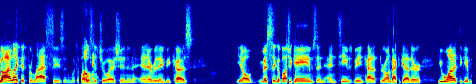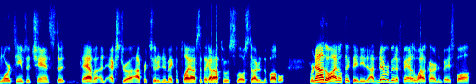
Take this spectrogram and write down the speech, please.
No, I liked it for last season with the bubble Okay. situation and, and everything because, you know, missing a bunch of games and, and teams being kind of thrown back together, you wanted to give more teams a chance to, to have a, an extra opportunity to make the playoffs if they got off to a slow start in the bubble. For now, though, I don't think they need it. I've never been a fan of the wild card in baseball.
